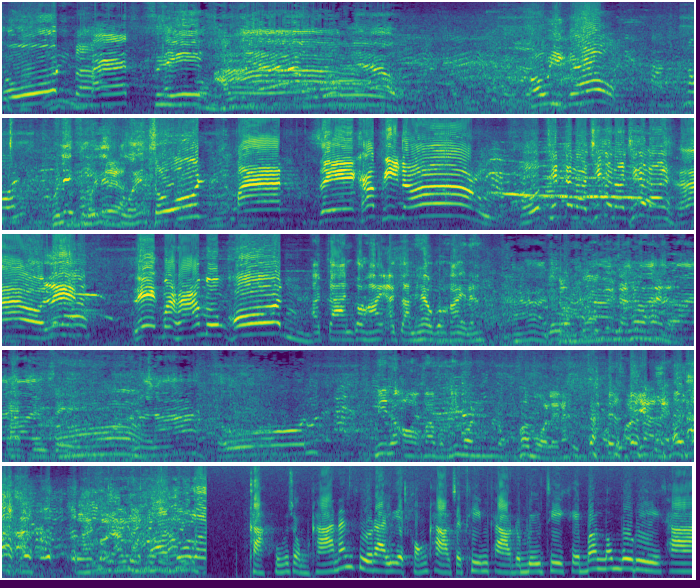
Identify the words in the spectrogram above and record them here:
ศูนย์แปดสี่เอาแล้วเอาแล้วเอาอีกแล้วคุณเลขสวยเลขสวยศูนย์แปดสี่ครับพี่น้องศูนย์ชิดกันหน่อยชิดกันหน่อยชิดกันหน่อยอ้าวเลขเลขมหามงคลอาจารย์ก็ให้อาจารย์แห้วก็ให้นะอ่า ดูอาจารย์แห้วให้เหรอครับสี่สี่หน่อยนะศูนย์นี่ถ้าออกมาผมนิมนต์หลวงพ่อโบสถ์เลยนะขออนุญาตเลยขออนุญาตนิมนต์ค่ะคุณผู้ชมคะนั่นคือรายละเอียดของข่าวจากทีมข่าว WG Cable ลบบุรีค่ะ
